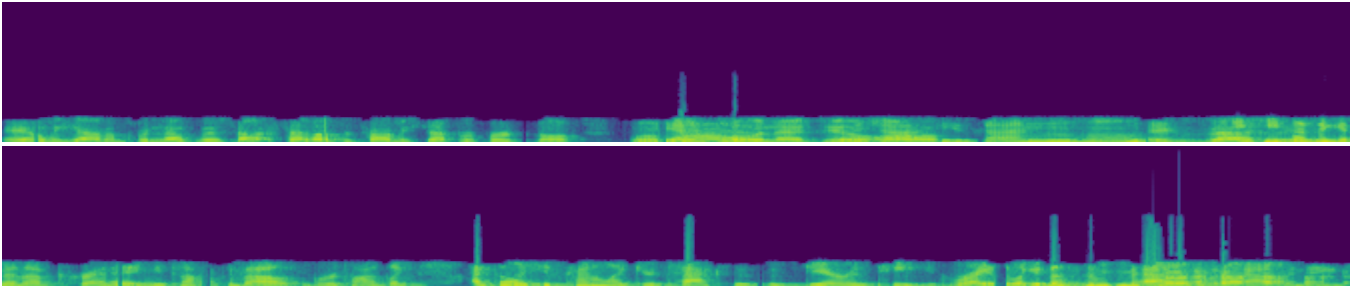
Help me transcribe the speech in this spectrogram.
and we got him for nothing. Shout, shout out to Tommy Sheppard first off for, yes. for pulling that deal the job off. He's done. Mm-hmm. Exactly. And he doesn't get enough credit. And you talked about Bertans, like I feel like he's kind of like your taxes. It's guaranteed, right? Like it doesn't matter what's happening.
